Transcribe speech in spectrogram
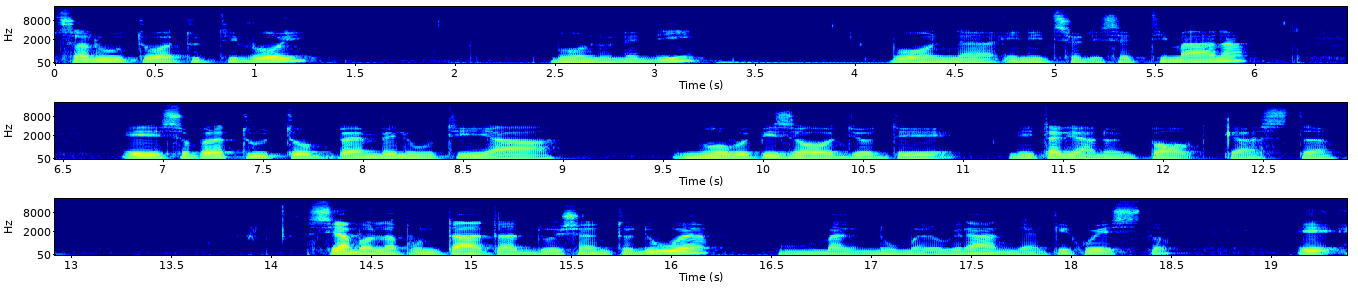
saluto a tutti voi, buon lunedì, buon inizio di settimana e soprattutto benvenuti a un nuovo episodio dell'Italiano in podcast. Siamo alla puntata 202, un bel numero grande anche questo, e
